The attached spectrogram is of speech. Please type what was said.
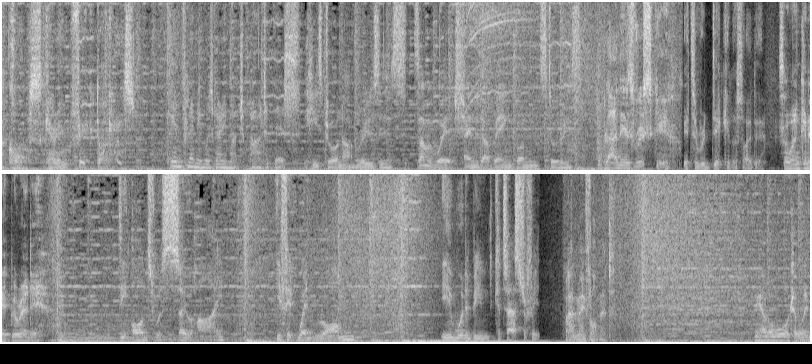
A corpse carrying fake documents. Ian Fleming was very much a part of this. He's drawn up ruses, some of which ended up being Bond stories. The plan is risky. It's a ridiculous idea. So when can it be ready? The odds were so high. If it went wrong, it would have been catastrophe. I may vomit. We have a war to win.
